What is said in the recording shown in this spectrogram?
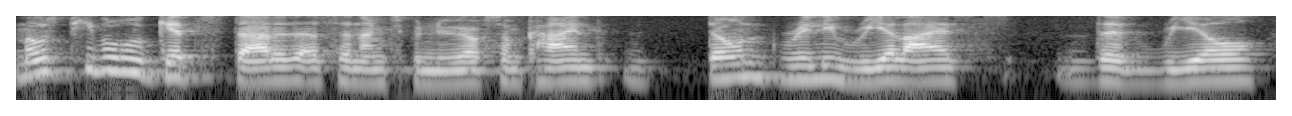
most people who get started as an entrepreneur of some kind don't really realize the real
